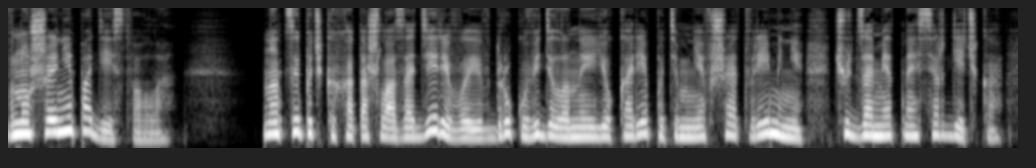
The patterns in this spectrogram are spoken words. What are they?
Внушение подействовало. На цыпочках отошла за дерево и вдруг увидела на ее коре потемневшее от времени чуть заметное сердечко —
